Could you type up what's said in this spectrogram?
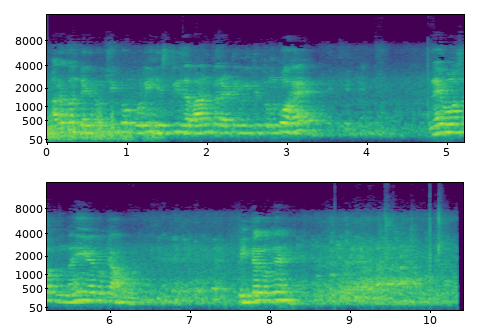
अरे तो नेहरू जी को पूरी हिस्ट्री जबान पर रटी हुई थी, तुमको है? नहीं, वो सब नहीं है तो क्या हुआ पीते तो थे।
